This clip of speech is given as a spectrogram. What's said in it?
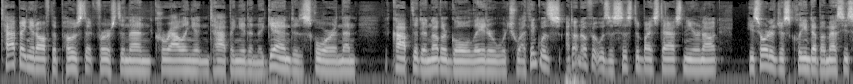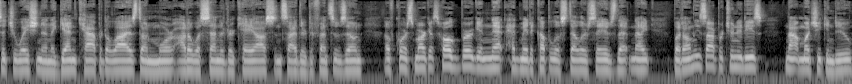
tapping it off the post at first and then corralling it and tapping it in again to score, and then Copp did another goal later, which I think was, I don't know if it was assisted by Stastny or not. He sort of just cleaned up a messy situation and again capitalized on more Ottawa Senator chaos inside their defensive zone. Of course, Marcus Hogberg and net had made a couple of stellar saves that night, but on these opportunities, not much you can do.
